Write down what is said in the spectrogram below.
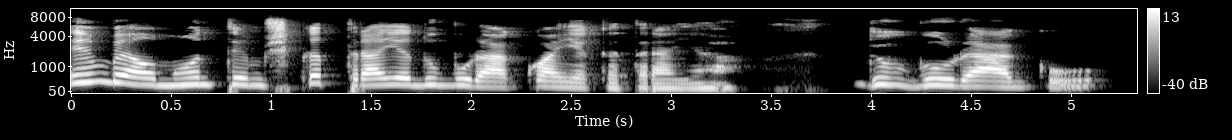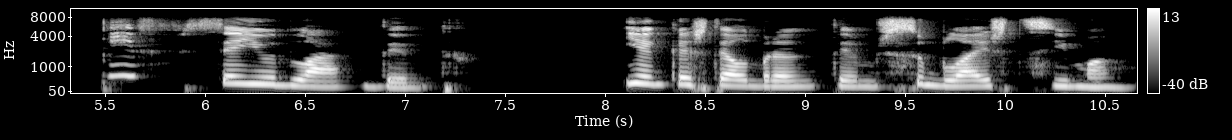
Em Belmonte temos Catraia do Buraco. Ai, a Catraia. Do Buraco. Pif, saiu de lá dentro. E em Castelo Branco temos Cebolais de Cima.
